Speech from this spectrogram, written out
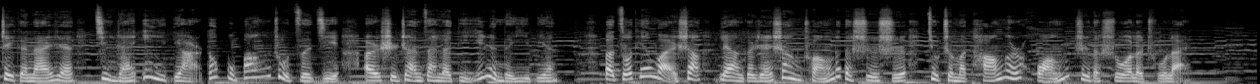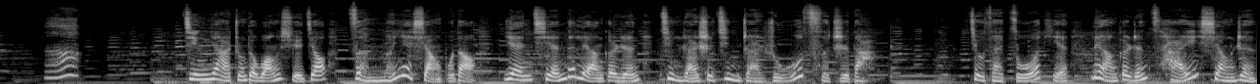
这个男人竟然一点儿都不帮助自己，而是站在了敌人的一边，把昨天晚上两个人上床了的事实就这么堂而皇之的说了出来。啊！惊讶中的王雪娇怎么也想不到，眼前的两个人竟然是进展如此之大。就在昨天，两个人才相认，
